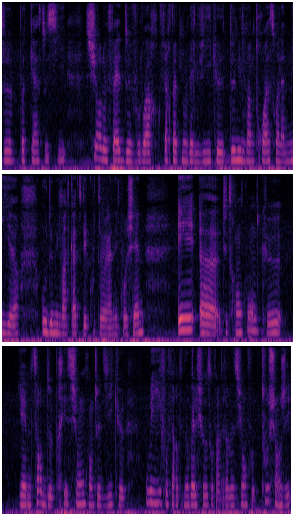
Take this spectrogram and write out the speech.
de podcasts aussi sur le fait de vouloir faire cette nouvelle vie, que 2023 soit la meilleure ou 2024, tu t'écoutes euh, l'année prochaine. Et euh, tu te rends compte que il y a une sorte de pression qu'on te dit que oui, il faut faire des nouvelles choses, il faut faire des révolutions, il faut tout changer.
